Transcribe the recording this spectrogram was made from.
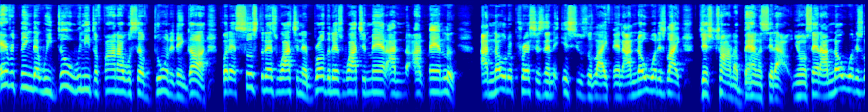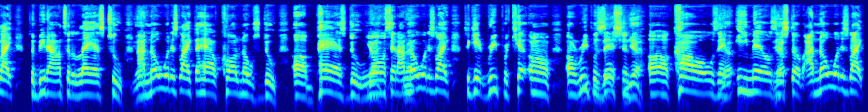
everything that we do, we need to find ourselves doing it in God. For that sister that's watching, that brother that's watching, man, I, I man, look, I know the pressures and the issues of life, and I know what it's like just trying to balance it out. You know what I'm saying? I know what it's like to be down to the last two. Yeah. I know what it's like to have car notes due, uh, pass due. You know what I'm saying? I right. know what it's like to get reperca- uh, uh, repossession, Yeah. uh, calls and Yep. emails and stuff. I know what it's like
